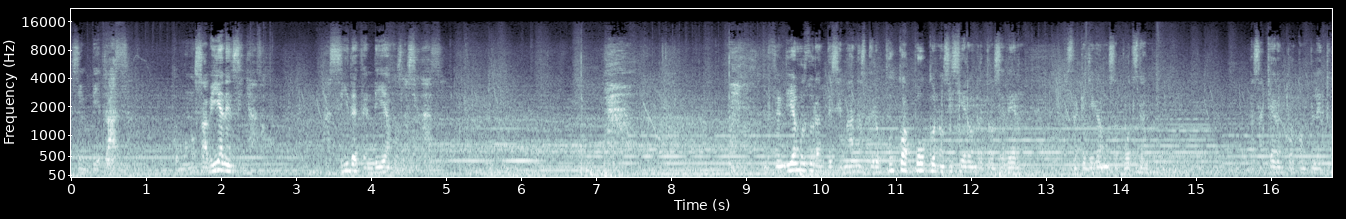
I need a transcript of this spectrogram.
Sin piedad, nos habían enseñado. Así defendíamos la ciudad. Defendíamos durante semanas, pero poco a poco nos hicieron retroceder hasta que llegamos a Potsdam. La saquearon por completo.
